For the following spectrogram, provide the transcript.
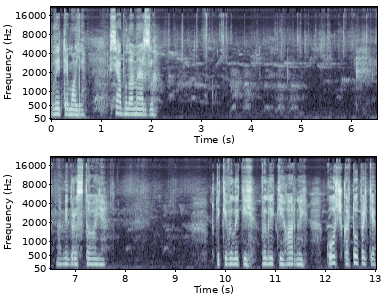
витримає. Вся була мерзла. Вона відростає. Тут такий великий, великий, гарний корч, картопельки.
